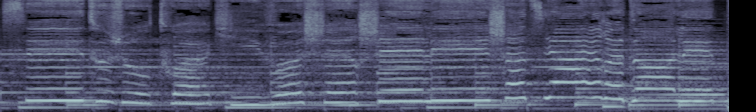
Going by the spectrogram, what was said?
C'est toujours toi qui vas chercher les chaudières dans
